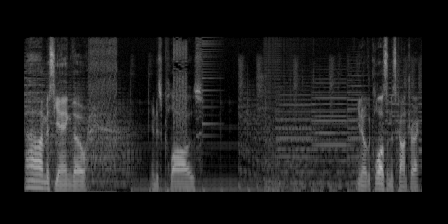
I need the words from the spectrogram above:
Ah, I miss Yang, though. And his claws. You know, the clause in his contract.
